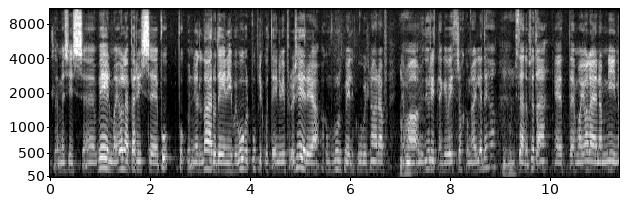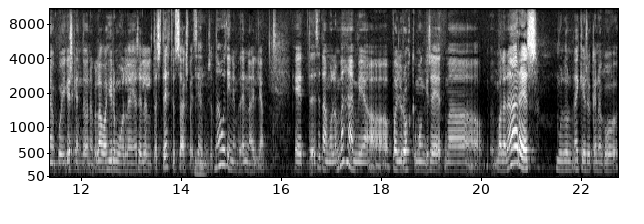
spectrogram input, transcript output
ütleme siis äh, veel ma ei ole päris see pu-, pu-, nii-öelda naeru teeniv või pub- publikut teeniv improviseerija, aga mulle hullult meeldib, kui publik naerab ja Mhm. ma nüüd üritangi veits rohkem nalja teha mm, -hmm. mis tähendab seda, et ma ei ole enam nii nagu ei keskendu nagu lavahirmule ja sellele, et asja tehtud saaks, vaid see, et ma lihtsalt naudin ja ma teen nalja. et seda mul on vähem ja palju rohkem ongi see, et ma, ma olen ääres, mul on äkki niisugune nagu uh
